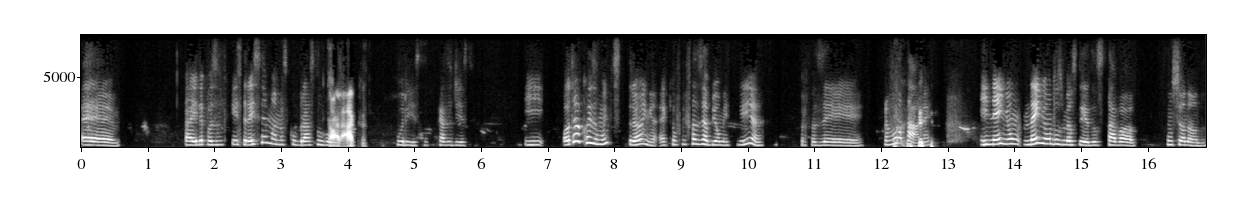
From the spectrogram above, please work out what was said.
é... aí depois eu fiquei três semanas com o braço roxo. Caraca. por isso, por causa disso. E outra coisa muito estranha é que eu fui fazer a biometria pra fazer, Pra votar, né? E nenhum, nenhum dos meus dedos estava funcionando,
